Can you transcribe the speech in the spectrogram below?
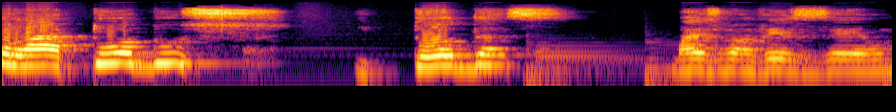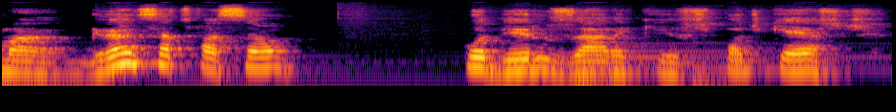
Olá a todos e todas. Mais uma vez é uma grande satisfação poder usar aqui este podcast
